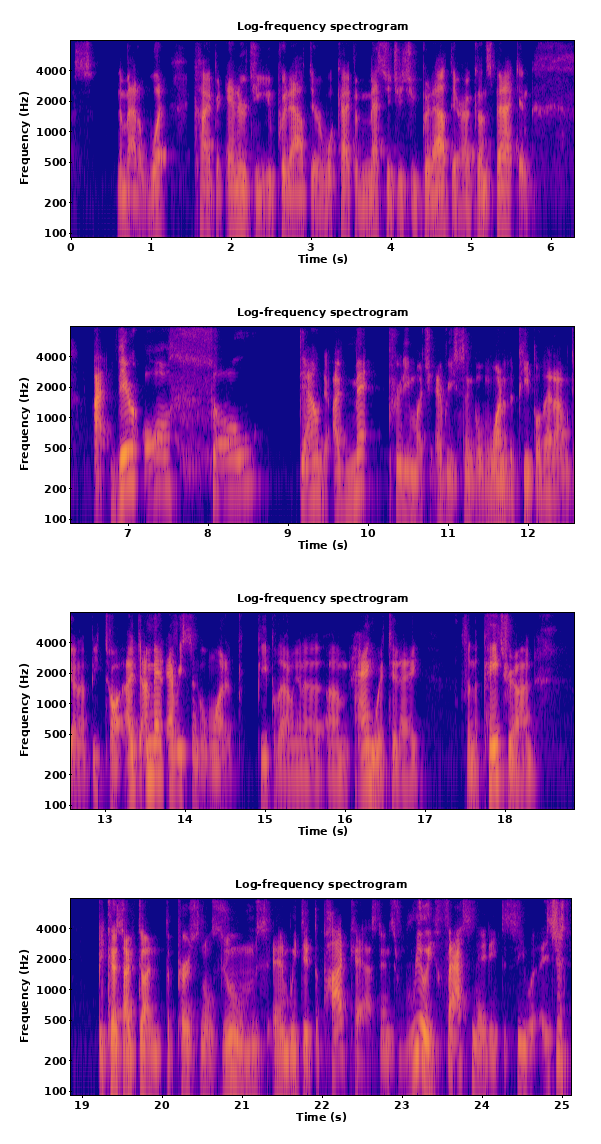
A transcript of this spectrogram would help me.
us. No matter what type of energy you put out there, what type of messages you put out there, how it comes back. And I, they're all so down to, I've met pretty much every single one of the people that I'm going to be taught. I, I met every single one of people that I'm going to um, hang with today from the Patreon because I've done the personal Zooms and we did the podcast. And it's really fascinating to see what it's just,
